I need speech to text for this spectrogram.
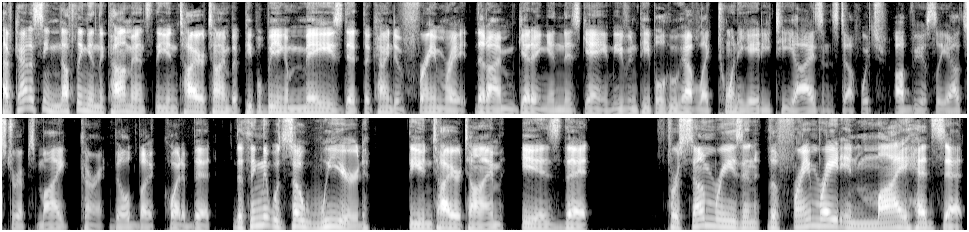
I've kind of seen nothing in the comments the entire time but people being amazed at the kind of frame rate that I'm getting in this game. Even people who have like 2080 Ti's and stuff, which obviously outstrips my current build by quite a bit. The thing that was so weird the entire time is that for some reason, the frame rate in my headset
